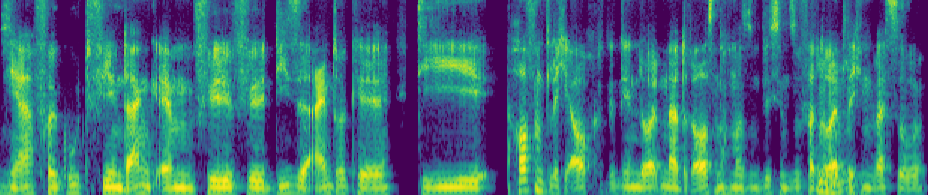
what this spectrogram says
Ja, voll gut. Vielen Dank ähm, für, für diese Eindrücke, die hoffentlich auch den Leuten da draußen nochmal so ein bisschen so verdeutlichen, mhm. was so,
